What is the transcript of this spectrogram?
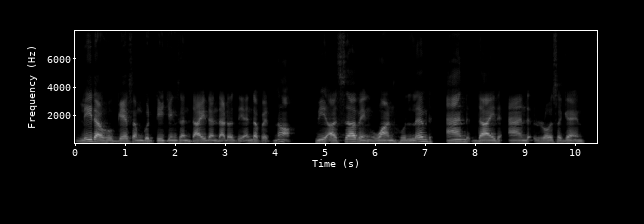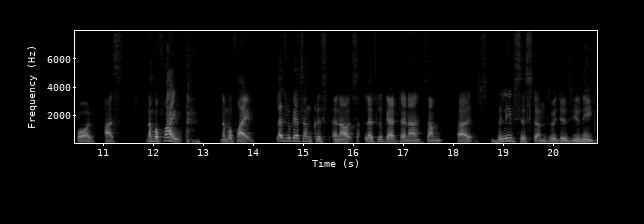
leader who gave some good teachings and died, and that was the end of it. No, we are serving one who lived and died and rose again for us. Number five, number five. Let's look at some Christ. Uh, now, let's look at uh, some uh, belief systems which is unique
